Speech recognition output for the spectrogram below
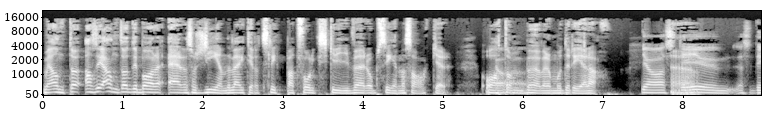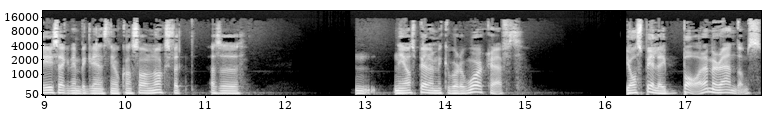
Men jag antar, alltså jag antar att det bara är en sorts genväg till att slippa att folk skriver obscena saker. Och att Ja. de behöver moderera. Ja, alltså det, är ju, alltså det är ju säkert en begränsning av konsolen också. För att, alltså, när jag spelar mycket World of Warcraft, jag spelar ju bara med randoms.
